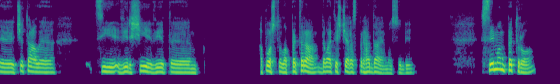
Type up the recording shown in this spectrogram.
е, читали ці вірші від е, апостола Петра. Давайте ще раз пригадаємо собі. Симон Петро,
